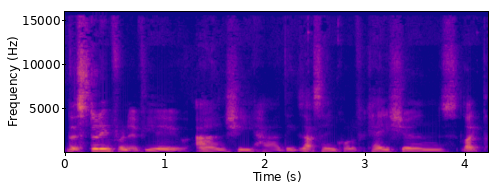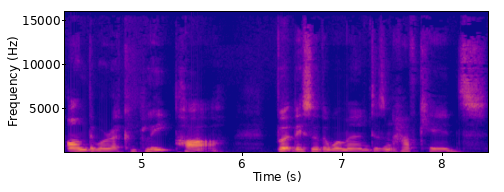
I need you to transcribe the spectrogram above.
that stood in front of you and she had the exact same qualifications, like on they were a complete par, but this other woman doesn't have kids.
